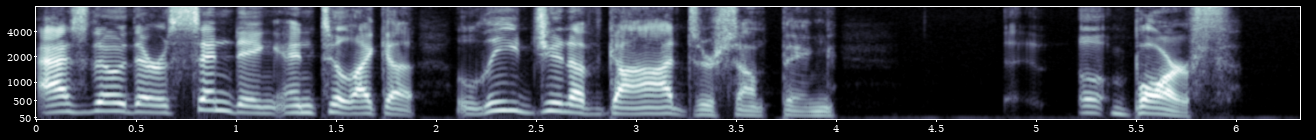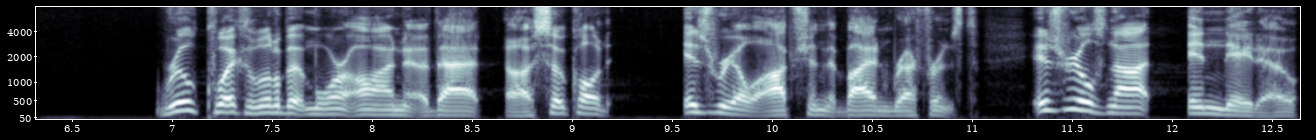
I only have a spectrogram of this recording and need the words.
as though they're ascending into like a legion of gods or something. Uh, barf. Real quick, a little bit more on that uh, so called Israel option that Biden referenced. Israel's not in NATO.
